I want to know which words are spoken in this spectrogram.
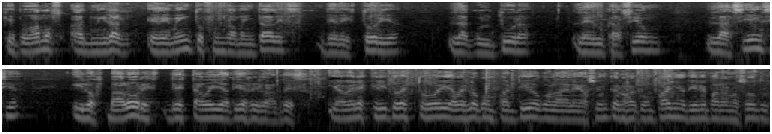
que podamos admirar elementos fundamentales de la historia, la cultura, la educación, la ciencia y los valores de esta bella tierra irlandesa. Y haber escrito esto hoy, haberlo compartido con la delegación que nos acompaña, tiene para nosotros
